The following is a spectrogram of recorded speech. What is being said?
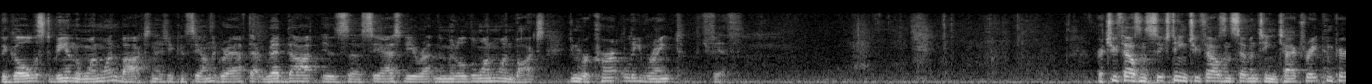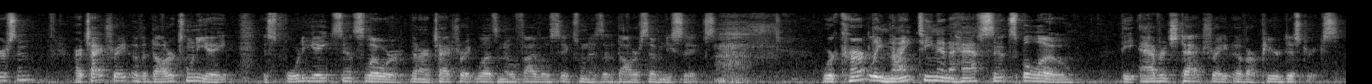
The goal is to be in the 1-1 box, and as you can see on the graph, that red dot is uh, CISD right in the middle of the 1-1 box, and we're currently ranked fifth. Our 2016-2017 tax rate comparison, our tax rate of $1.28 is 48 cents lower than our tax rate was in 0506 when it was at $1.76. We're currently 19 and a half cents below the average tax rate of our peer districts,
